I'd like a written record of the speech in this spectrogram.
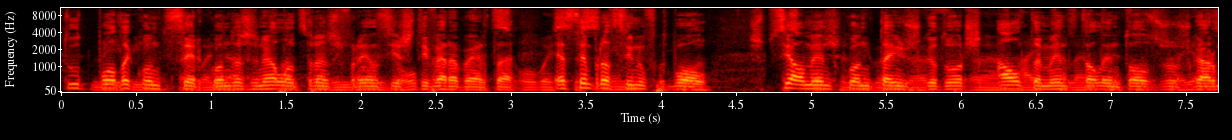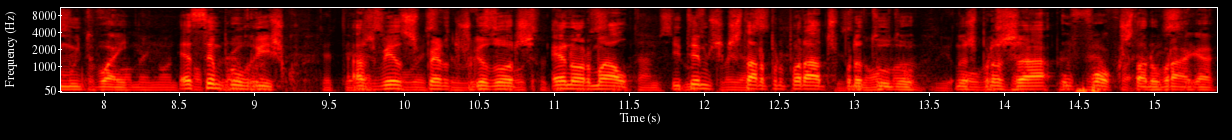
Tudo pode acontecer quando a janela de transferências estiver aberta. É sempre assim no futebol, especialmente quando tem jogadores altamente talentosos a jogar muito bem. É sempre um risco. Às vezes perde jogadores, é normal e temos que estar preparados para tudo. Mas para já o foco está no Braga.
